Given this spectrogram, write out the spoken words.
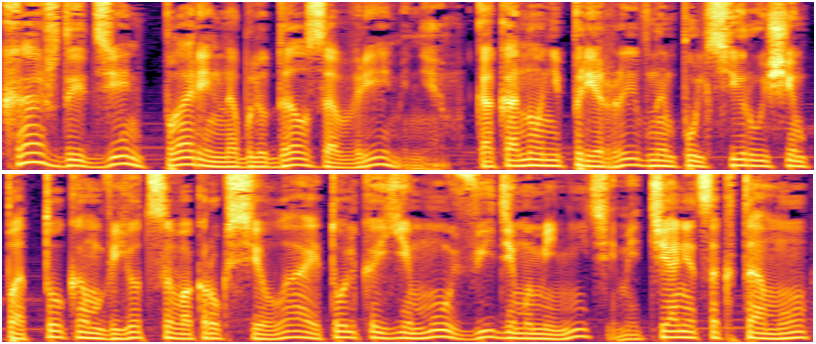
Каждый день парень наблюдал за временем, как оно непрерывным пульсирующим потоком вьется вокруг села и только ему видимыми нитями тянется к тому,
